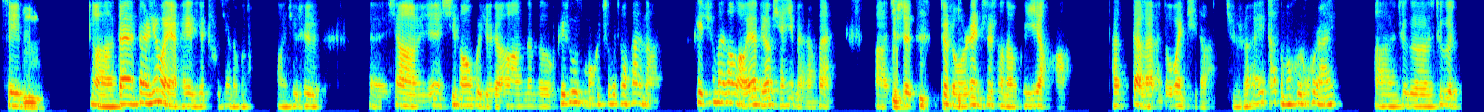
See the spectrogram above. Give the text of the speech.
所以，嗯，啊、呃，但但是另外也还有一些处境的不同啊，就是，呃，像人西方会觉得啊，那个非洲怎么会吃不上饭呢？可以去麦当劳呀，比较便宜买上饭，啊，就是这种认知上的不一样啊，它带来很多问题的，就是说，哎，他怎么会忽然啊，这个这个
